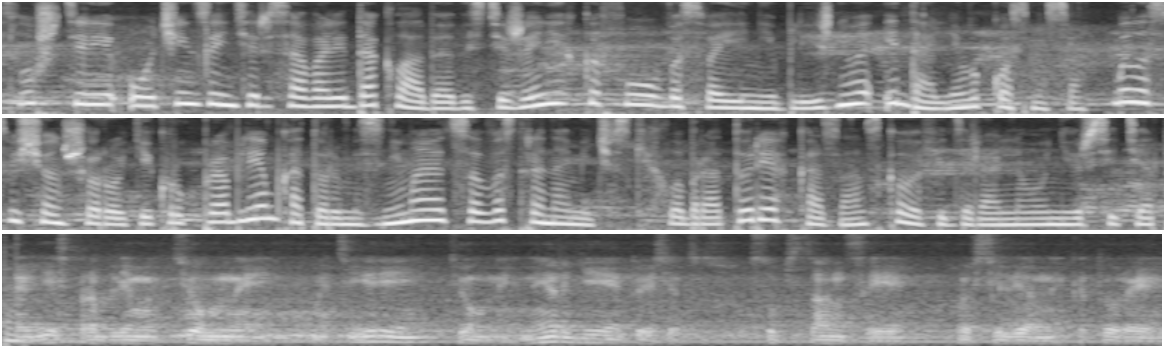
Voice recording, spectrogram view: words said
Слушателей очень заинтересовали доклады о достижениях КФУ в освоении ближнего и дальнего космоса. Был освещен широкий круг проблем, которыми занимаются в астрономических лабораториях Казанского федерального университета. Есть проблемы темной материи, темной энергии, то есть это субстанции во Вселенной, которые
